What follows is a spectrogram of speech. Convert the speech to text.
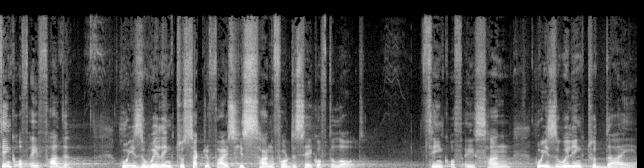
Think of a father who is willing to sacrifice his son for the sake of the Lord. Think of a son who is willing to die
